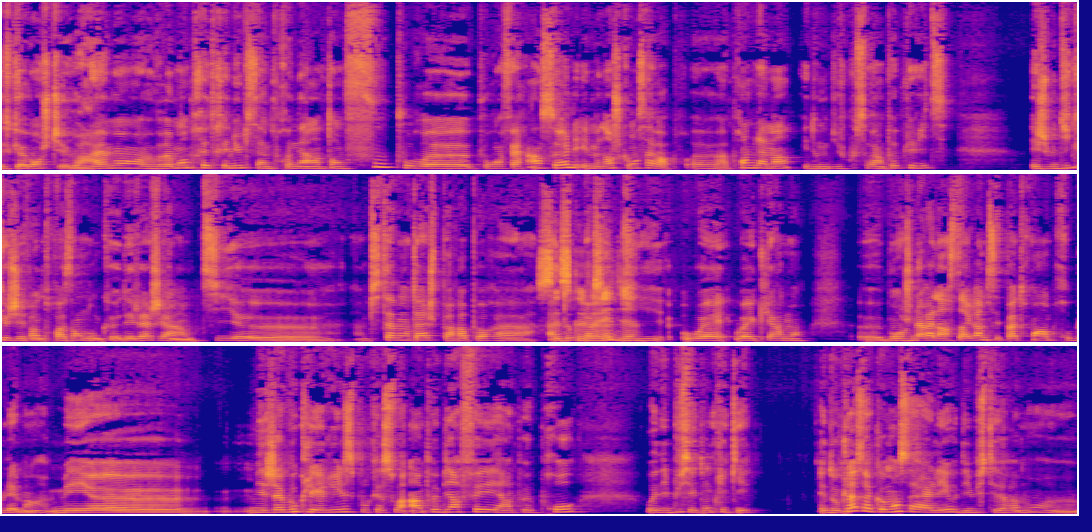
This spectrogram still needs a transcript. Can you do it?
parce qu'avant j'étais vraiment vraiment très très nulle, ça me prenait un temps fou pour pour en faire un seul et maintenant je commence à avoir à prendre la main et donc du coup ça va un peu plus vite. Et je me dis que j'ai 23 ans, donc déjà j'ai un petit un petit avantage par rapport à, à d'autres personnes qui, ouais ouais clairement. Euh, bon, en général, Instagram, c'est pas trop un problème, hein, mais euh, mais j'avoue que les reels, pour qu'elles soient un peu bien fait et un peu pro, au début, c'est compliqué. Et donc là, ça commence à aller. Au début, c'était vraiment, euh,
